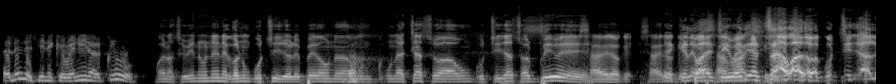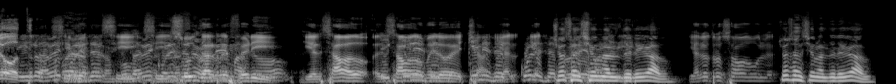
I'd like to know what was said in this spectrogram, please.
El nene tiene que venir al club. Bueno, si viene un nene con un cuchillo, le pega una, un, un hachazo a un cuchillazo al pibe, ¿Sabe lo que, sabe lo ¿qué que le va a decir? Venía el Maxi? sábado a cuchillar al Sí, otro. ¿sabés Si, insulta al referí no? y el sábado el ¿Y sábado me lo echa Yo sanciono al sí. delegado. y al otro sábado Yo sanciono al delegado.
